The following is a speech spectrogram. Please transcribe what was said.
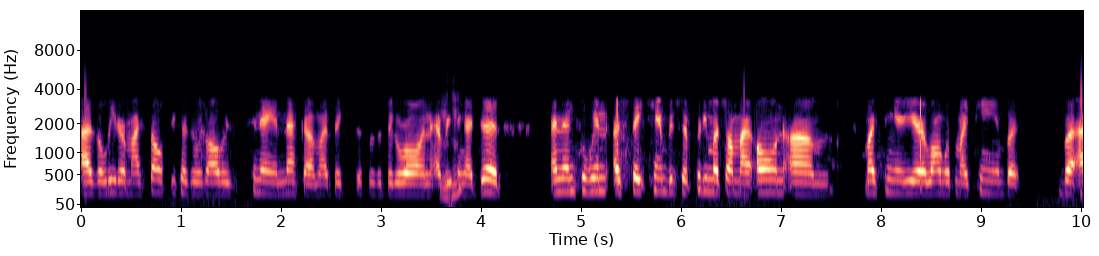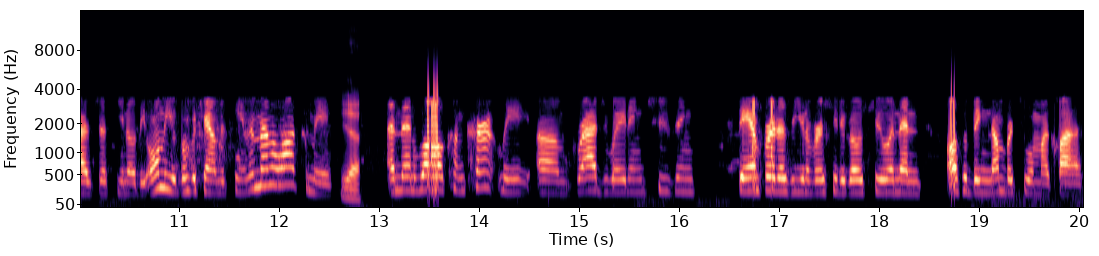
as a leader myself because it was always Chiney and Nneka. My big sis was a big role in everything mm-hmm. I did. And then to win a state championship pretty much on my own um, my senior year along with my team, but but as just, you know, the only Ogwumike on the team, it meant a lot to me. Yeah. And then while concurrently um, graduating, choosing Stanford as a university to go to, and then also being number two in my class,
